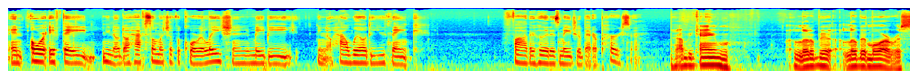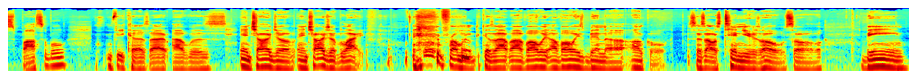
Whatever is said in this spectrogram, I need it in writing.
And or if they, you know, don't have so much of a correlation, maybe, you know, how well do you think fatherhood has made you a better person? I became a little bit a little bit more responsible because I, I was in charge of in charge of life from hmm. because I've, I've always I've always been an uncle since I was 10 years old. So being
